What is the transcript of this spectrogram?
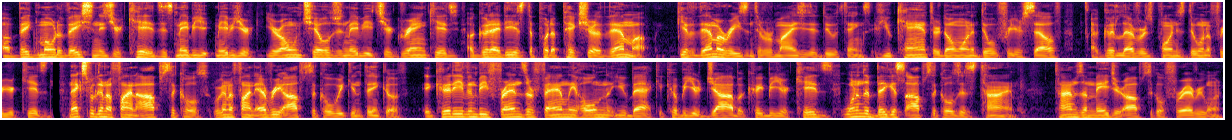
a big motivation is your kids. It's maybe maybe your your own children, maybe it's your grandkids. A good idea is to put a picture of them up. Give them a reason to remind you to do things. If you can't or don't want to do it for yourself, a good leverage point is doing it for your kids. Next, we're gonna find obstacles. We're gonna find every obstacle we can think of. It could even be friends or family holding you back. It could be your job. It could be your kids. One of the biggest obstacles is time. Time's a major obstacle for everyone.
